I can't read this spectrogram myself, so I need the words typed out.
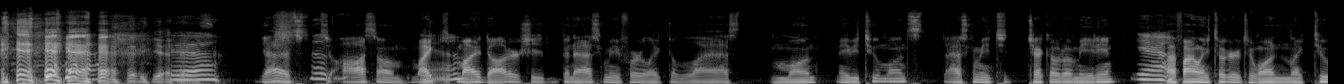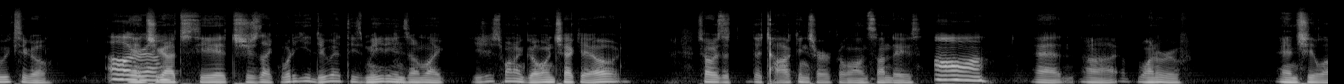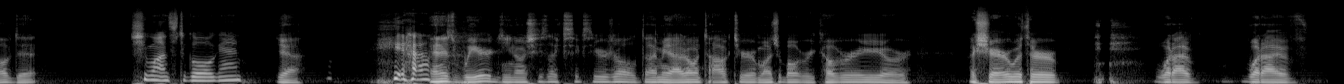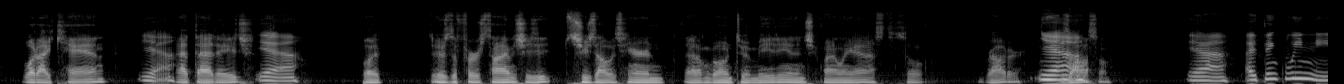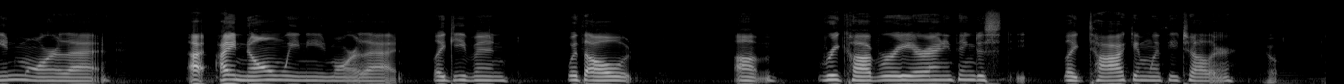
Yeah, yeah, it's it's awesome. My Yeah. my daughter, she's been asking me for like the last month, maybe two months, asking me to check out a meeting. Yeah, I finally took her to one like two weeks ago, Oh, and really? she got to see it. She's like, "What do you do at these meetings?" I'm like, "Do you just want to go and check it out?" So it was the talking circle on Sundays oh, at uh, One Roof, and she loved it. she wants to go again. Yeah. Yeah, and it's weird, you know, she's like six years old. I mean, I don't talk to her much about recovery or I share with her what I've what I've what I can yeah, at that age. yeah. But it was the first time she she's always hearing that I'm going to a meeting and she finally asked. So brought her. It was Yeah. awesome. Yeah, I think we need more of that. I I know we need more of that. Like even without um recovery or anything, just like talking with each other.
